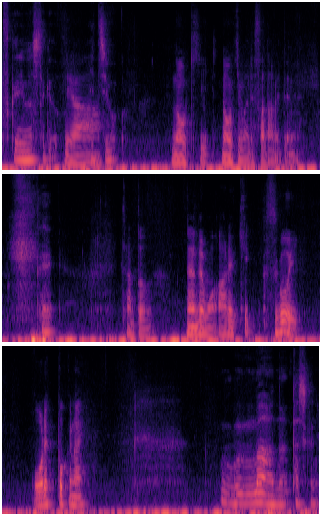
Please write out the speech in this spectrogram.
作りましたけど。いやー一応。納期納期まで定めてねはい。ちゃんとねでもあれきすごい俺っぽくない？うんまあな、確かに。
